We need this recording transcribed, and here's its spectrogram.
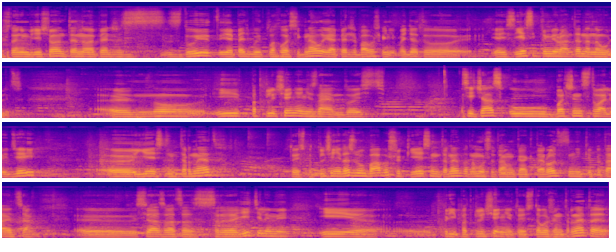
что-нибудь еще, антенну опять же сдует, и опять будет плохой сигнал, и опять же бабушка не пойдет, если, к примеру, антенна на улице. Ну, и подключение, не знаю, то есть сейчас у большинства людей э, есть интернет, то есть подключение даже у бабушек есть интернет, потому что там как-то родственники пытаются э, связываться с родителями, и э, при подключении то есть, того же интернета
